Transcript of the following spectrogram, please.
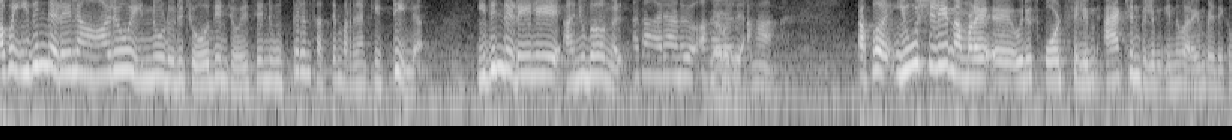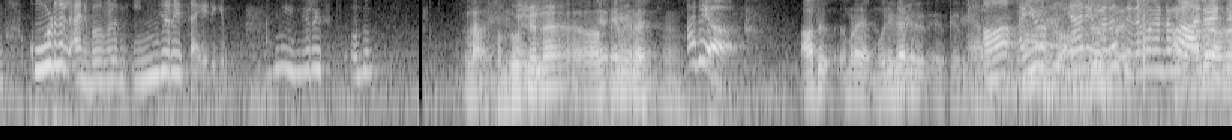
അപ്പൊ ഇതിന്റെ ഇടയിൽ ആരോ എന്നോട് ഒരു ചോദ്യം ചോദിച്ചതിന്റെ ഉത്തരം സത്യം പറഞ്ഞാൽ കിട്ടിയില്ല. ഇതിന്റെ ഇടയിലെ അനുഭവങ്ങൾ. അതാരാണ്? ആരാണ്? ആ. അപ്പൊ യൂഷ്വലി നമ്മുടെ ഒരു സ്പോർട്സ് ഫിലിം ആക്ഷൻ ഫിലിം എന്ന് പറയുമ്പോഴത്തേക്കും കൂടുതൽ അനുഭവങ്ങളും ഇഞ്ചുറീസ് ആയിരിക്കും. അങ്ങനെ ഇഞ്ചുറീസ് ഒന്നും അല്ല സന്തോഷ് അതെയോ? അത് നമ്മുടെ മുരുകൻ ആ അയ്യോ ഞാൻ ഇന്നലെ സിനിമ കണ്ടപ്പോ ആലോചിച്ചു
